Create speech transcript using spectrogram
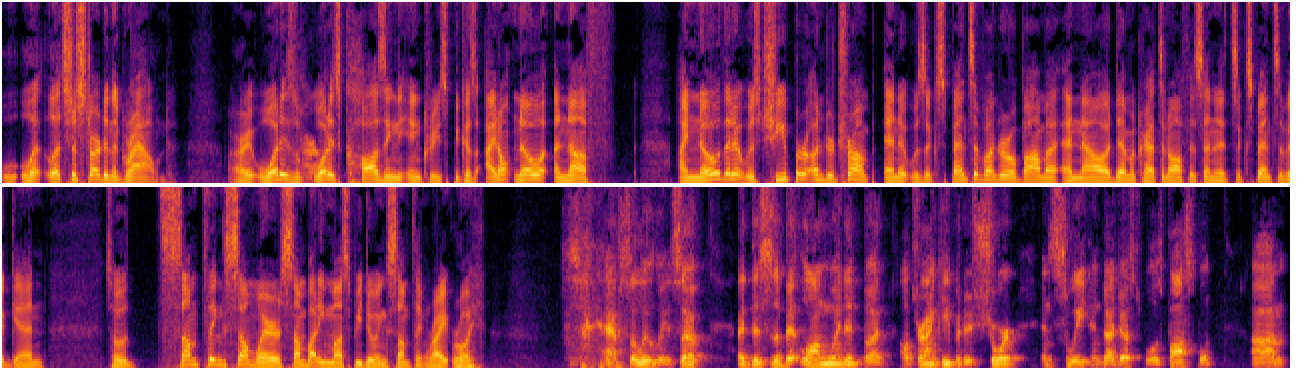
let, let's just start in the ground. All right, what is what is causing the increase? Because I don't know enough I know that it was cheaper under Trump and it was expensive under Obama, and now a Democrat's in office and it's expensive again. So something somewhere, somebody must be doing something, right, Roy? Absolutely. So uh, this is a bit long winded, but I'll try and keep it as short and sweet and digestible as possible. Um,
